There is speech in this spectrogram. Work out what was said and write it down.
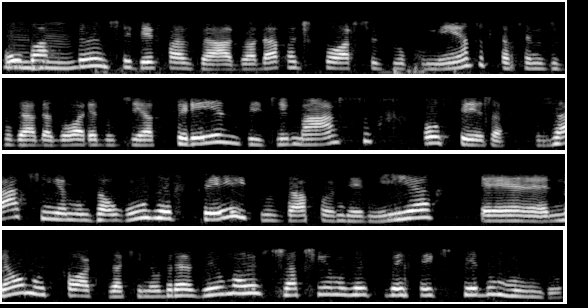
Ou uhum. bastante defasado. A data de corte do documento, que está sendo divulgada agora, é do dia 13 de março, ou seja, já tínhamos alguns efeitos da pandemia, é, não muito fortes aqui no Brasil, mas já tínhamos esses efeitos pelo mundo.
